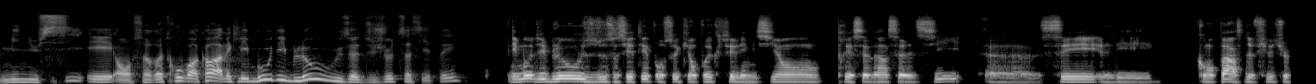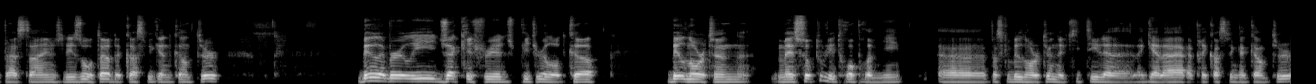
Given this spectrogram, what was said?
de minutie et on se retrouve encore avec les Moody Blues du jeu de société. Les Moody Blues du jeu de société, pour ceux qui n'ont pas écouté l'émission précédente, celle-ci, euh, c'est les comparses de Future Pastimes, les auteurs de Cosmic Encounter, Bill Eberly, Jack Kittredge, Peter Lotka, Bill Norton, mais surtout les trois premiers, euh, parce que Bill Norton a quitté la galère après Cosmic Encounter.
